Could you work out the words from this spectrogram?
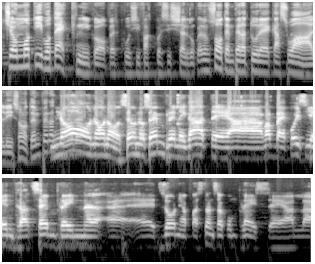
c'è un motivo tecnico per cui si fa questi scelgono. Non sono temperature casuali, sono temperature No, no, no, sono sempre legate a vabbè, poi si entra sempre in eh, zone abbastanza complesse alla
